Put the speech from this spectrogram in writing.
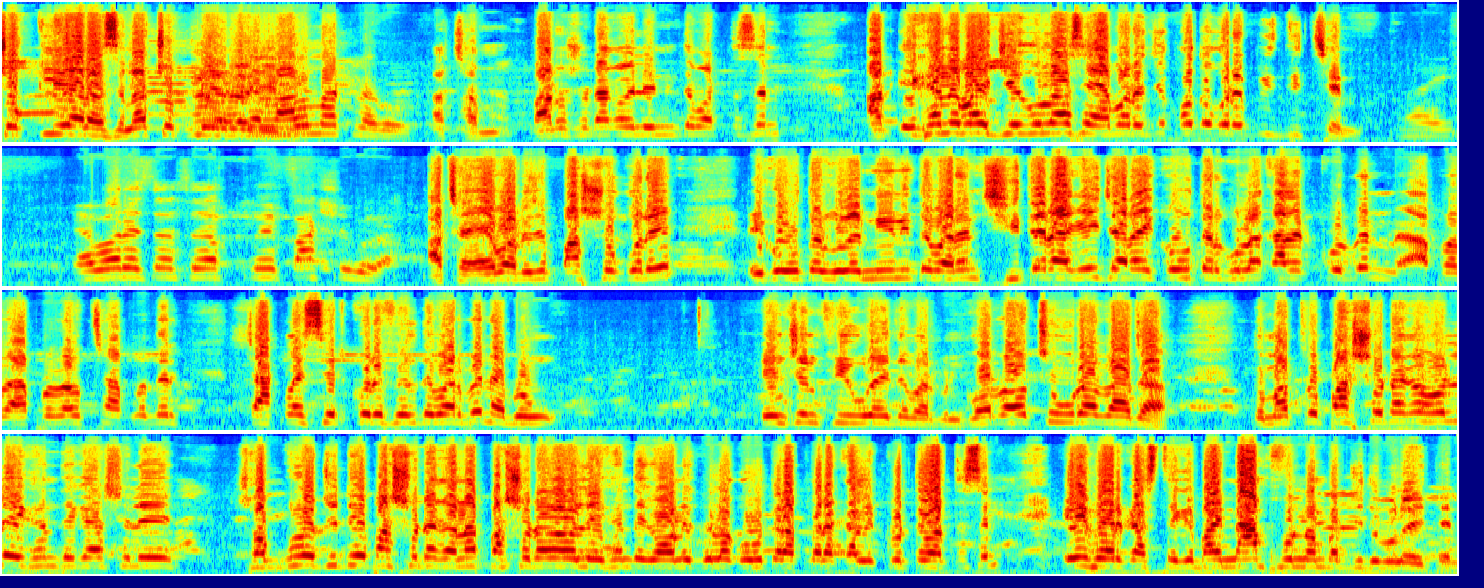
চোখ ক্লিয়ার আছে না? চোখ ক্লিয়ার লাল মাকড়া আচ্ছা বারোশো টাকা হইলে নিতে পারতেছেন। আর এখানে ভাই যেগুলো আছে এভারেজে কত করে পিস দিচ্ছেন? ভাই এভারেজ আছে আপনি পাঁচশো গুলা আচ্ছা এভারেজে পাঁচশো করে এই কবুতরগুলো নিয়ে নিতে পারেন। শীতের আগেই যারা এই কবুতরগুলা কালেক্ট করবেন, আপনারা আপনারা হচ্ছে আপনাদের চাকলায় সেট করে ফেলতে পারবেন এবং টেনশন ফ্রি উড়াইতে পারবেন। গড়া হচ্ছে উড়ার রাজা। তো মাত্র পাঁচশো টাকা হলে এখান থেকে আসলে সবগুলো যদিও পাঁচশো টাকা না পাঁচশো টাকা হলে এখান থেকে অনেকগুলো কবুতর আপনারা কালেক্ট করতে পারতেছেন। এই ভাইয়ের কাছ থেকে ভাই নাম ফোন নাম্বার যদি বলে দিতেন।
